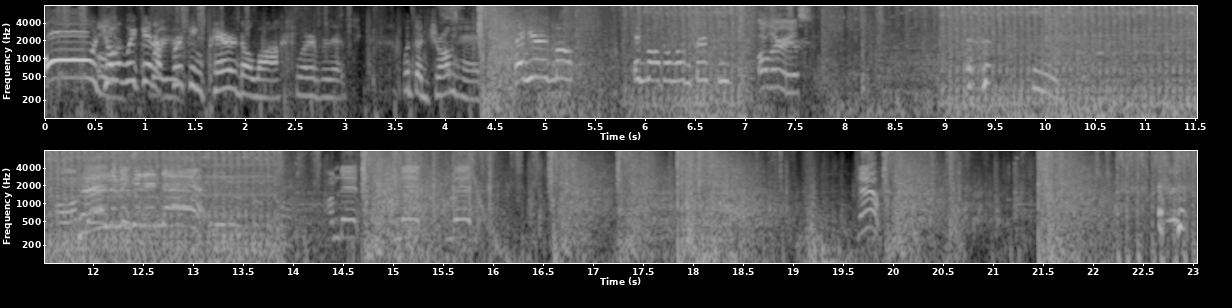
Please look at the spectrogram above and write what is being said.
Oh, Oh, John Wick in right a freaking Paradox, whatever that's, with the drum head. Right here, Ismo. Ismo, the 130. Oh, there he is. Oh, I'm dead. Let me get in there! I'm dead. I'm dead. I'm dead. No!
